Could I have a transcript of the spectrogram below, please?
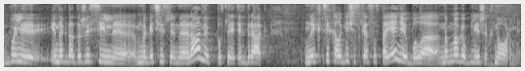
были иногда даже сильные многочисленные раны после этих драк, но их психологическое состояние было намного ближе к норме.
